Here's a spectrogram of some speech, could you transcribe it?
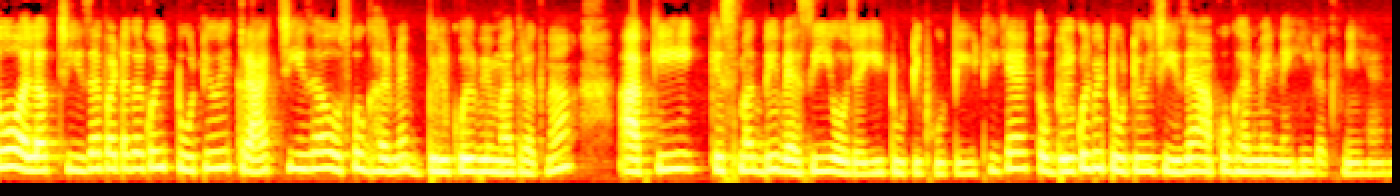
तो अलग चीज़ है बट अगर कोई टूटी हुई क्रैक चीज़ है, उसको घर में बिल्कुल भी मत रखना। आपकी किस्मत भी वैसी ही हो जाएगी टूटी फूटी ठीक है? तो बिल्कुल भी टूटी हुई चीज़ें आपको घर में नहीं रखनी है।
